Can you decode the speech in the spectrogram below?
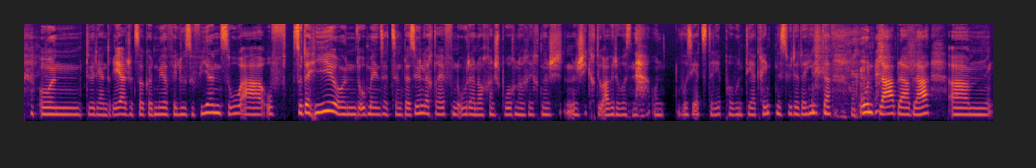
und wie die Andrea schon gesagt hat, wir philosophieren so auch oft so dahin und ob wir uns jetzt persönlich treffen oder nach einer Sprachnachricht, dann, sch- dann schickt du auch wieder was, na und was ich jetzt erlebt habe und die Erkenntnis wieder dahinter und bla bla bla. Ähm,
